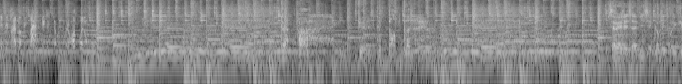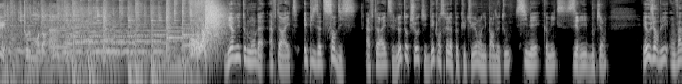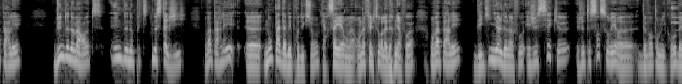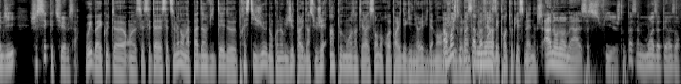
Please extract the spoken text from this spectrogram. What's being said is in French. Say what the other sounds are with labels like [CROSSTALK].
c'était très mauvais. Voilà, exactement. Alors reprenons. T'as pas une gueule de porte-bonheur. Vous savez, les avis, c'est comme les trous du cul. Tout le monde en a un. Bienvenue tout le monde à After Eight, épisode 110. After Eight, c'est le talk show qui déconstruit la pop culture. On y parle de tout. Ciné, comics, séries, bouquins. Et aujourd'hui, on va parler d'une de nos marottes, une de nos petites nostalgies. On va parler, euh, non pas d'AB Productions, car ça y est, on a, on a fait le tour la dernière fois. On va parler des guignols de l'info. Et je sais que je te sens sourire euh, devant ton micro, Benji. Je sais que tu aimes ça. Oui, bah écoute, euh, on- c'est- c'est- cette semaine, on n'a pas d'invité de prestigieux, donc on est obligé de parler d'un sujet un peu moins intéressant. Donc on va parler des guignols, évidemment. Alors moi, je trouve désolé, pas ça on peut pas moins- faire des prods toutes les semaines. Ah non, non, mais ah, ça suffit. Je trouve pas ça moins intéressant.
